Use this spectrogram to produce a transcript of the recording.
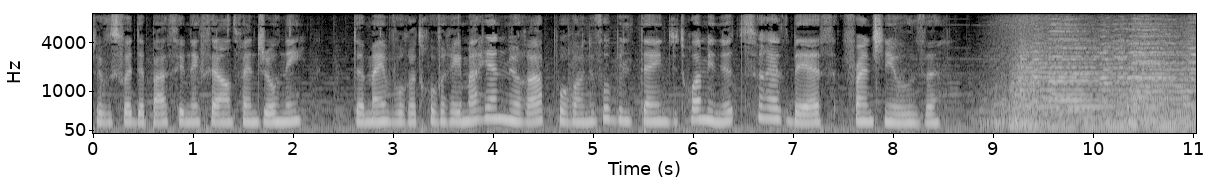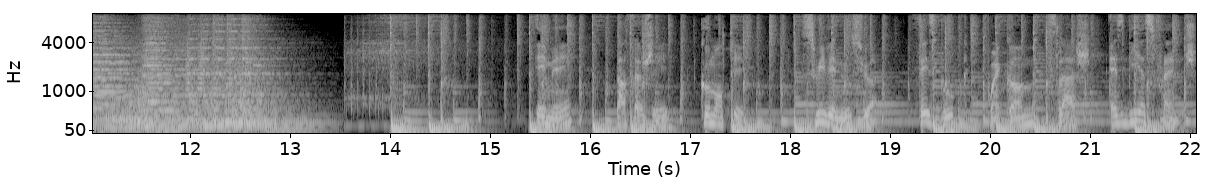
Je vous souhaite de passer une excellente fin de journée. Demain, vous retrouverez Marianne Murat pour un nouveau bulletin du 3 minutes sur SBS French News. Aimez, partagez, commentez. Suivez-nous sur facebook.com slash sbsfrench.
